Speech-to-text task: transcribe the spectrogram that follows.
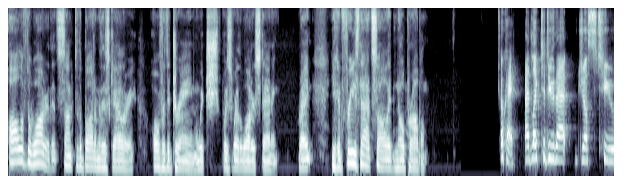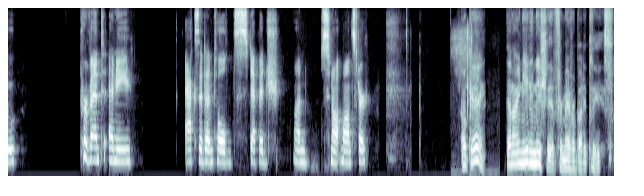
all of the water that's sunk to the bottom of this gallery over the drain, which was where the water's standing. Right. You can freeze that solid, no problem. Okay, I'd like to do that just to prevent any accidental steppage on Snot Monster. Okay. Then I need initiative from everybody, please.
